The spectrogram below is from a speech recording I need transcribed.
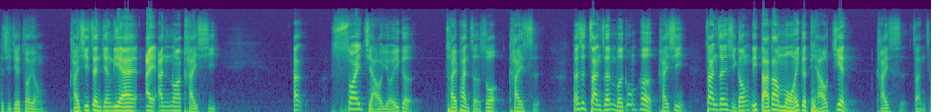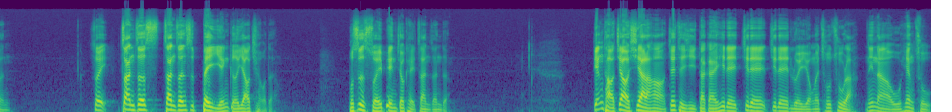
就是这个作用。开始战争，你爱爱安怎开始？啊，摔跤有一个裁判者说开始，但是战争无讲好开始，战争是讲你达到某一个条件开始战争，所以战争战争是被严格要求的，不是随便就可以战争的。顶头才有写啦吼，这就是大概迄个、即个、即个内容的出处啦。你若有兴趣，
